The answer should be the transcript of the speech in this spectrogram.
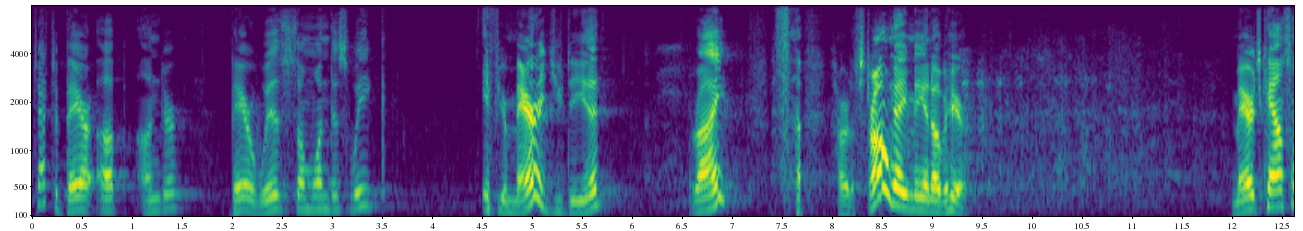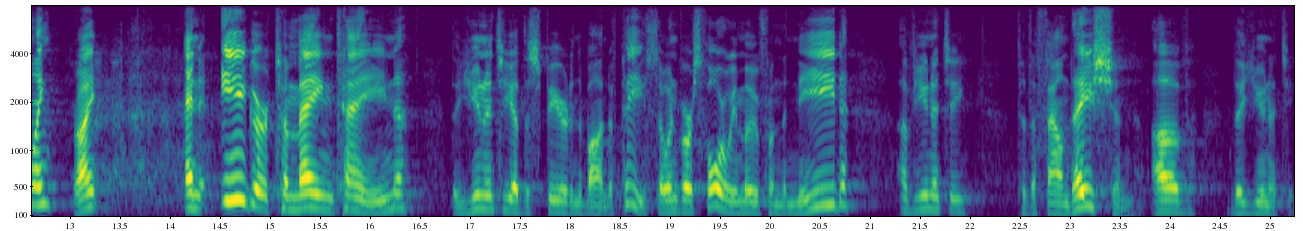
Did you have to bear up under, bear with someone this week? If you're married, you did, right? Heard a strong amen over here. Marriage counseling, right? And eager to maintain the unity of the Spirit and the bond of peace. So in verse 4, we move from the need of unity to the foundation of the unity.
